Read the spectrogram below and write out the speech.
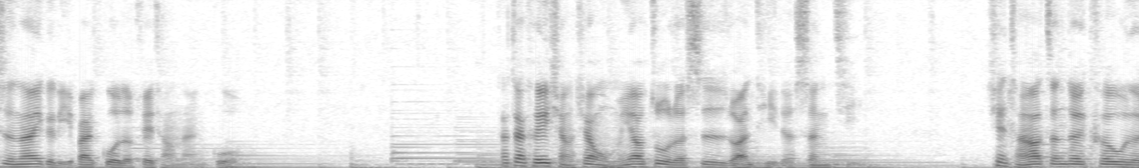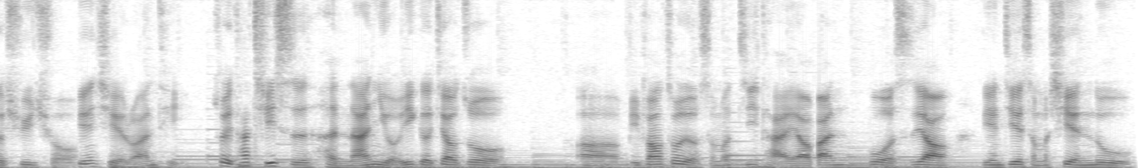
其实那一个礼拜过得非常难过。大家可以想象，我们要做的是软体的升级，现场要针对客户的需求编写软体，所以它其实很难有一个叫做呃，比方说有什么机台要搬，或者是要连接什么线路，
